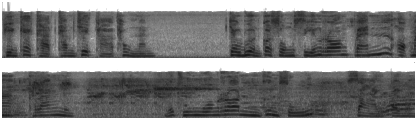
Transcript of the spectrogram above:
เพียงแค่ขาดคำเชิดถาเท่านั้น เจ้าด้วนก็ส่งเสียงร้องแปรนออกมาครั้งหนึ่ง และชูงวงร่อนขึ้นสูงสายไปมา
